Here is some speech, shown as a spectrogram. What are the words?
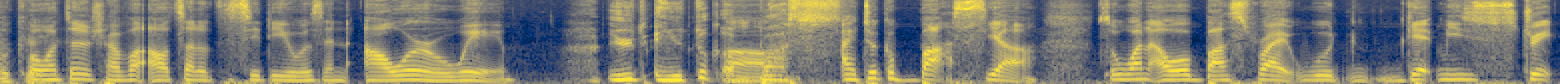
Okay. I wanted to travel outside of the city. It was an hour away. You, and you took a Um, bus. I took a bus, yeah. So one hour bus ride would get me straight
